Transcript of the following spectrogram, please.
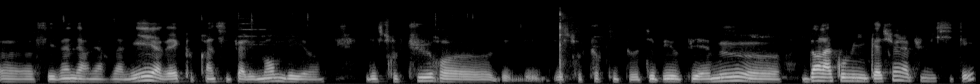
Euh, ces 20 dernières années avec principalement des, euh, structures, euh, des, structures type TPE, PME dans la communication et la publicité.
